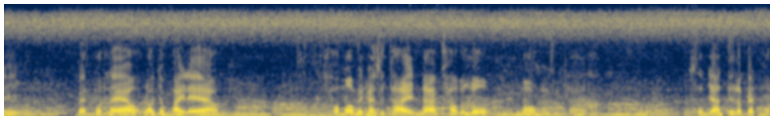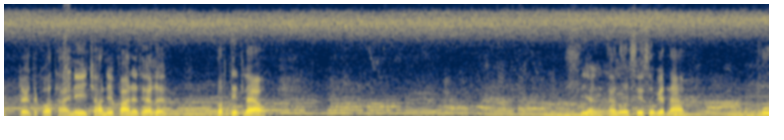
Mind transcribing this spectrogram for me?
นี่แบตหมดแล้วเราจะไปแล้วเขามองเป็นครั้งสุดท้าย นาคาวโลกมองครั้งสุดท้าย สัญญาณเตือนแล้วแบตหมดจะจะขอถ่ายนี่ชาวเนปาลแท้เลย รถติดแล้ว เสียงทางนู้นเสียงสุเวียดนาม ผู้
